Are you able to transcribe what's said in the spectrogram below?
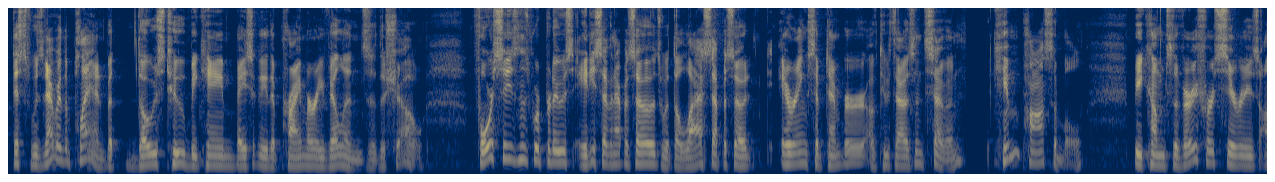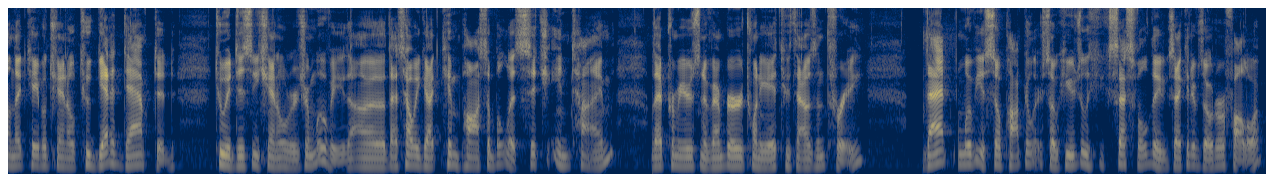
this was never the plan, but those two became basically the primary villains of the show. Four seasons were produced, 87 episodes, with the last episode airing September of 2007. Kim Possible becomes the very first series on that cable channel to get adapted to a Disney Channel original movie. Uh, that's how we got Kim Possible, A Stitch in Time. That premieres November 28, 2003. That movie is so popular, so hugely successful, the executives order a follow up.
